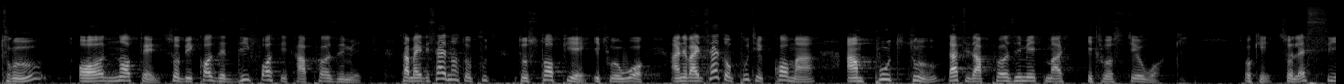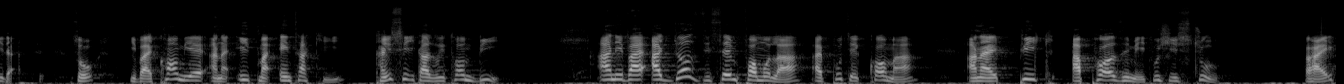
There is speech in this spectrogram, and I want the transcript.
true or nothing. So because the default is approximate. So I might decide not to put to stop here, it will work. And if I decide to put a comma and put true, that is approximate match, it will still work. Okay, so let's see that. So if I come here and I hit my enter key, can you see it has returned B? And if I adjust the same formula, I put a comma and I pick approximate, which is true, right,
